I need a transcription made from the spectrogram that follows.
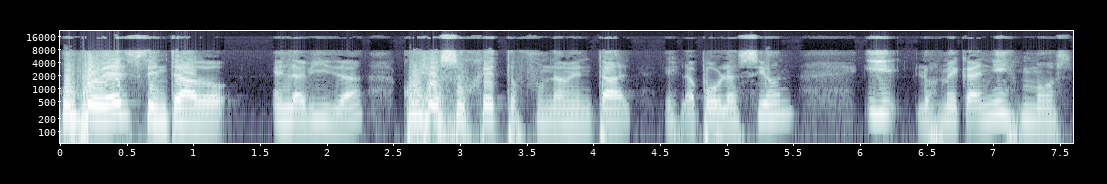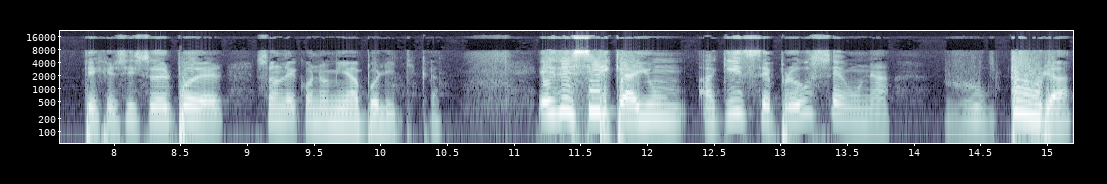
un poder centrado en la vida cuyo sujeto fundamental es la población y los mecanismos de ejercicio del poder son la economía política. Es decir, que hay un, aquí se produce una ruptura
